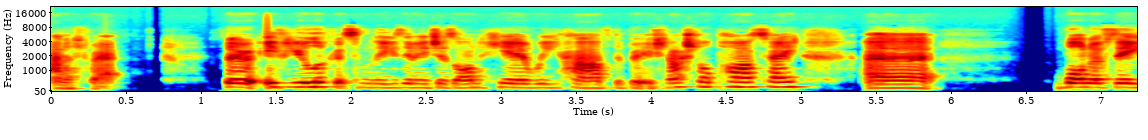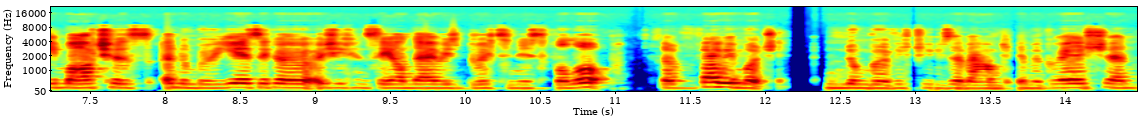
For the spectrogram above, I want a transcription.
and a threat. So if you look at some of these images on here, we have the British National Party. Uh, one of the marches a number of years ago, as you can see on there, is Britain is full up. So very much a number of issues around immigration.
